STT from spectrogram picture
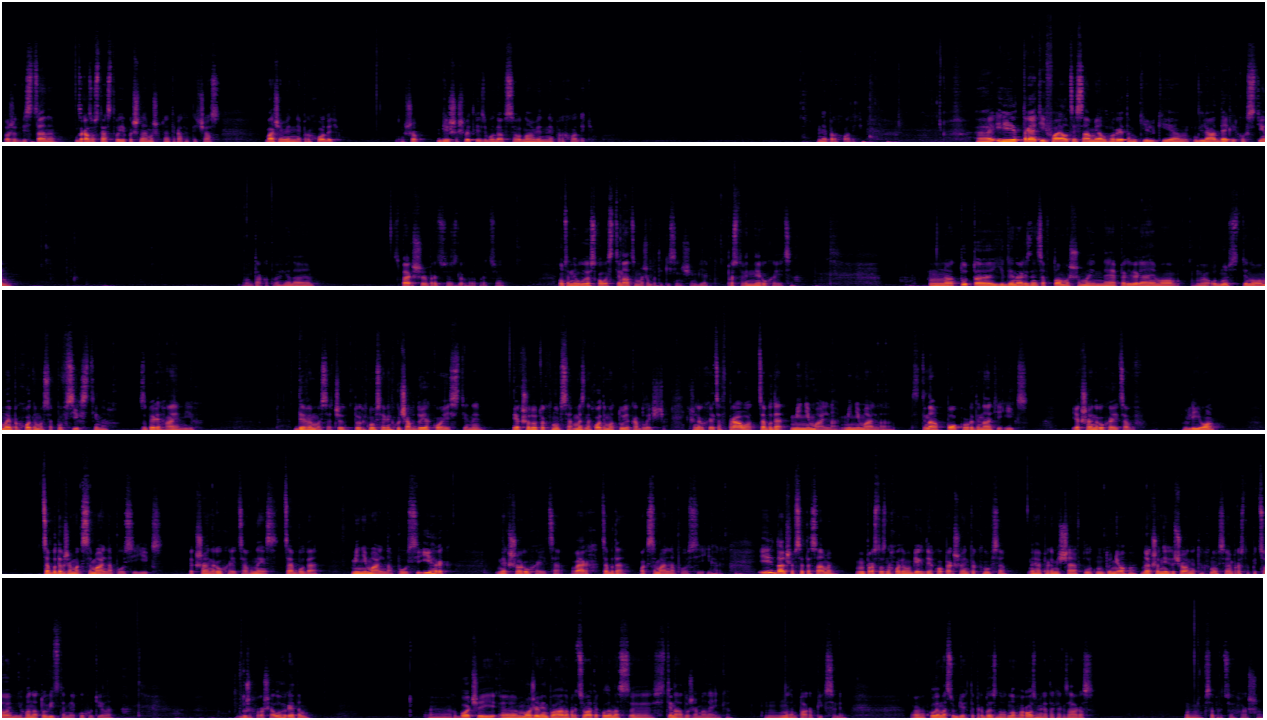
Тож дві сцени. Зразу з тестової почнемо, щоб не тратити час. Бачимо, він не проходить. Якщо більша швидкість буде, все одно він не проходить. Не проходить. Е, І третій файл цей самий алгоритм, тільки для декількох стін. Отак от виглядає. З першою працює, з другою працює. Ну, це не обов'язково стіна, це може бути якийсь інший об'єкт. Просто він не рухається. Тут е, єдина різниця в тому, що ми не перевіряємо е, одну стіну, ми проходимося по всіх стінах, зберігаємо їх, дивимося, чи доторкнувся він хоча б до якоїсь стіни. Якщо доторкнувся, ми знаходимо ту, яка ближче. Якщо не рухається вправо, це буде мінімальна, мінімальна стіна по координаті X. Якщо він рухається вліво, це буде вже максимальна по осі X. Якщо він рухається вниз, це буде мінімальна по осі Y. Якщо рухається вверх, це буде максимальна по осі Y. І далі все те саме. Ми просто знаходимо об'єкт, до якого першого він торкнувся, переміщаємо вплотну до нього. Ну, якщо ні до чого не торкнувся, ми просто підсовуємо його на ту відстань, яку хотіли. Дуже хороший алгоритм. Е, Робочий. Е, Може він погано працювати, коли в нас е, стіна дуже маленька. Ну там пару пікселів. Е, Коли в нас об'єкти приблизно одного розміру, так як зараз, все працює хорошо.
